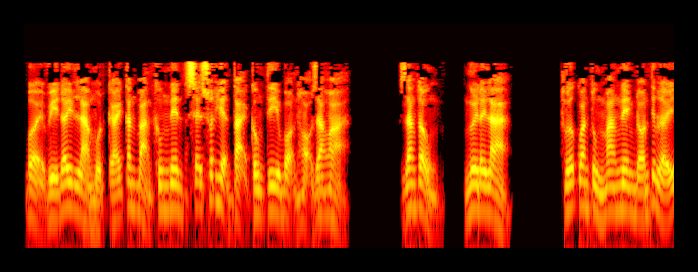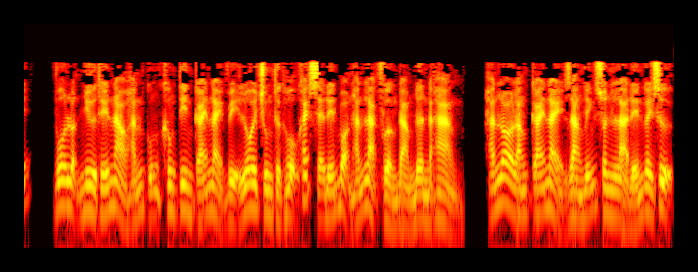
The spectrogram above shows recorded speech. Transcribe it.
bởi vì đây là một cái căn bản không nên sẽ xuất hiện tại công ty bọn họ ra hỏa. Giang tổng, ngươi đây là? Hứa quan tùng mang nên đón tiếp lấy vô luận như thế nào hắn cũng không tin cái này vị lôi trung thực hộ khách sẽ đến bọn hắn lạc phường đàm đơn đặt hàng, hắn lo lắng cái này giang vĩnh xuân là đến gây sự.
